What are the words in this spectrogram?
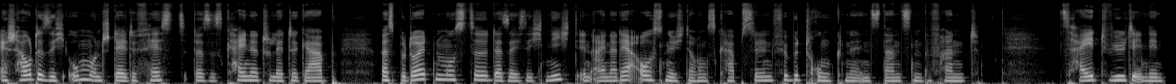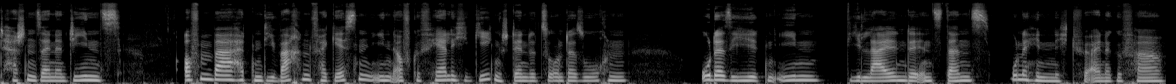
Er schaute sich um und stellte fest, dass es keine Toilette gab, was bedeuten musste, dass er sich nicht in einer der Ausnüchterungskapseln für betrunkene Instanzen befand. Zeit wühlte in den Taschen seiner Jeans. Offenbar hatten die Wachen vergessen, ihn auf gefährliche Gegenstände zu untersuchen, oder sie hielten ihn, die lallende Instanz, ohnehin nicht für eine Gefahr.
